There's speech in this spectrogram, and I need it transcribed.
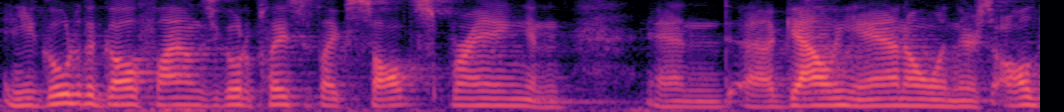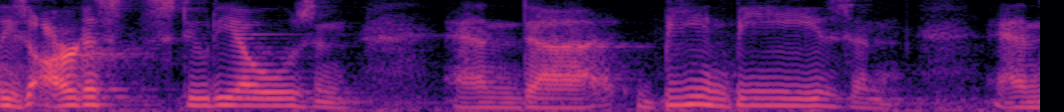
And you go to the Gulf Islands, you go to places like Salt Spring and, and uh, Galiano, and there's all these artist studios and, and uh, B&Bs, and, and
